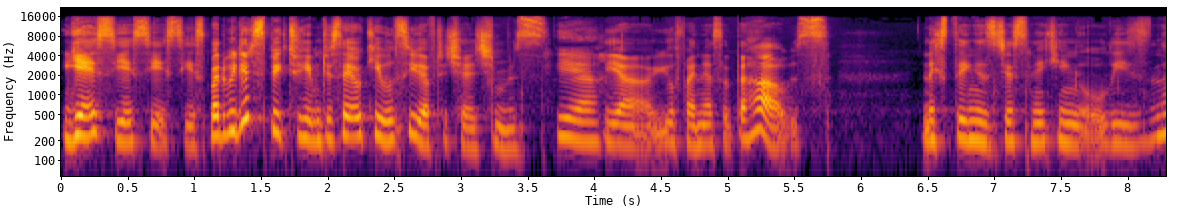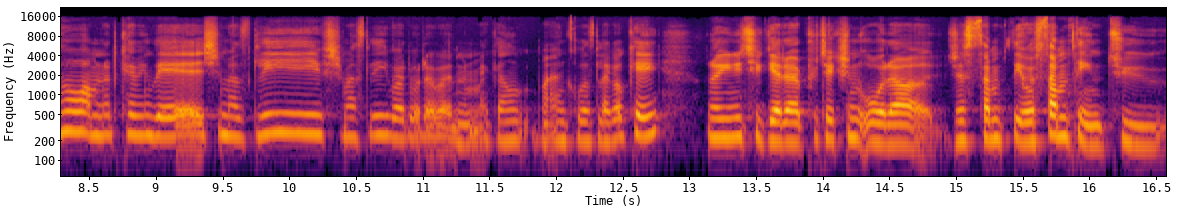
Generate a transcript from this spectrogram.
Yes, yes, yes, yes. But we did speak to him to say, okay, we'll see you after church, miss. Yeah. Yeah, you'll find us at the house. Next thing is just making all these, no, I'm not coming there. She must leave. She must leave, or whatever. And my, my uncle was like, okay, no, you need to get a protection order, just something or something to,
